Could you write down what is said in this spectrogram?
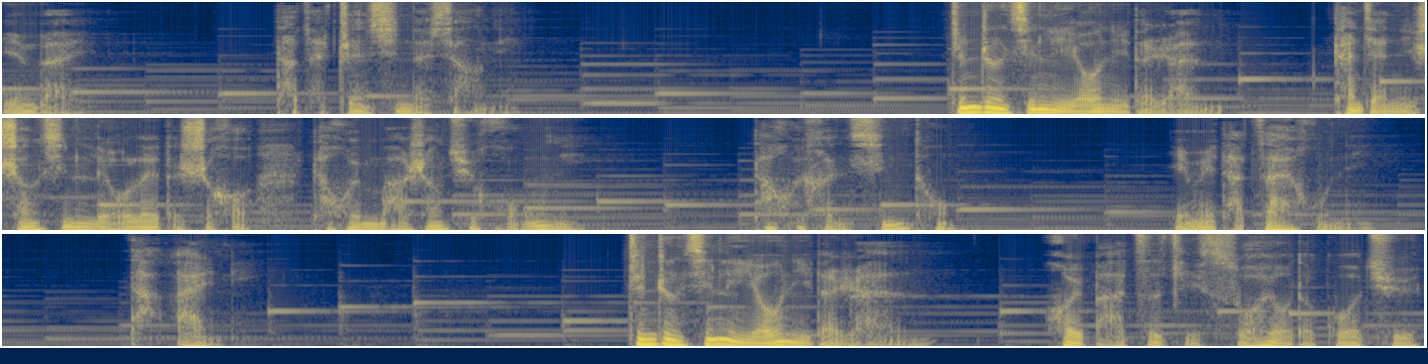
因为他在真心的想你。真正心里有你的人，看见你伤心流泪的时候，他会马上去哄你，他会很心痛，因为他在乎你，他爱你。真正心里有你的人，会把自己所有的过去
